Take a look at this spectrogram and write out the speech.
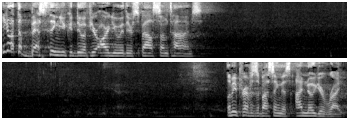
You know what the best thing you could do if you're arguing with your spouse sometimes? Let me preface it by saying this I know you're right.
